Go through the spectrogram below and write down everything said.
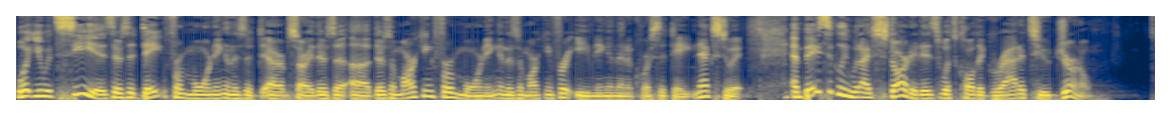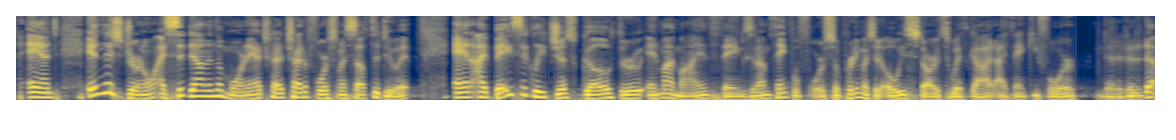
what you would see is there's a date for morning and there's a, I'm sorry, there's a, uh, there's a marking for morning and there's a marking for evening and then of course a date next to it. And basically what I've started is what's called a gratitude journal. And in this journal, I sit down in the morning. I try, to try to force myself to do it. And I basically just go through in my mind things that I'm thankful for. So pretty much it always starts with God, I thank you for da da da da da.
